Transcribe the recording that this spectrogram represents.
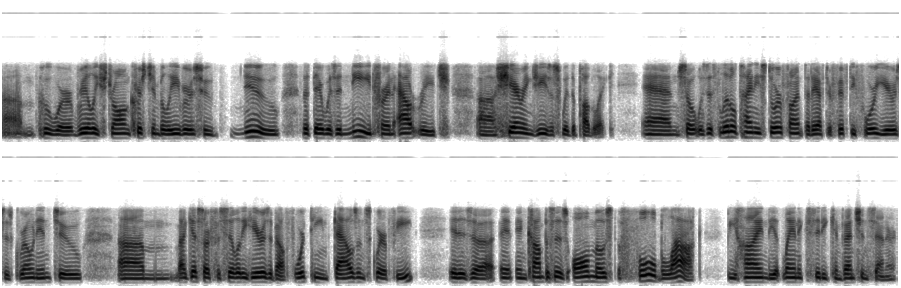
um, who were really strong Christian believers who knew that there was a need for an outreach uh, sharing Jesus with the public. And so it was this little tiny storefront that after 54 years has grown into um, I guess our facility here is about 14,000 square feet. It is uh, it encompasses almost a full block behind the Atlantic City Convention Center,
